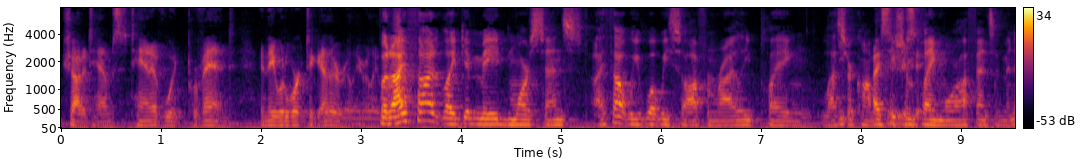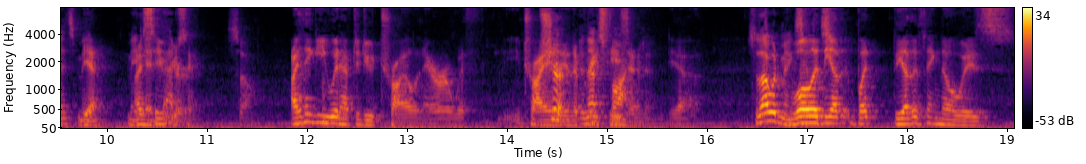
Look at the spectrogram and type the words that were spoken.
shot attempts, Tanev would prevent, and they would work together really, really But well. I thought like it made more sense. I thought we what we saw from Rielly playing lesser competition, playing more offensive minutes, made, Yeah, made I see what better. you're saying. So, I think you would have to do trial and error with try Sure, it in the preseason, and yeah. so that would make Well, sense. the other, but the other thing though is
